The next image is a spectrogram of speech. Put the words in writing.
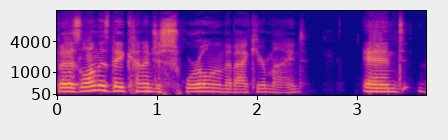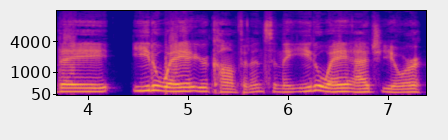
But as long as they kind of just swirl in the back of your mind and they eat away at your confidence and they eat away at your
